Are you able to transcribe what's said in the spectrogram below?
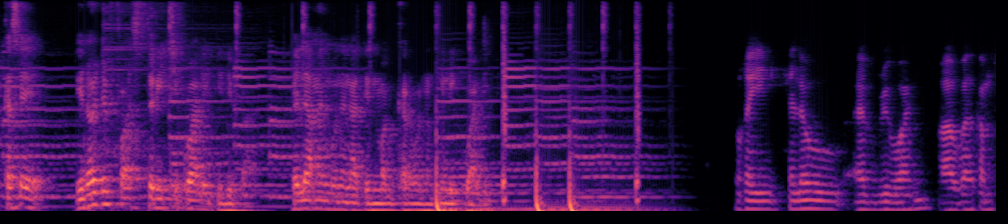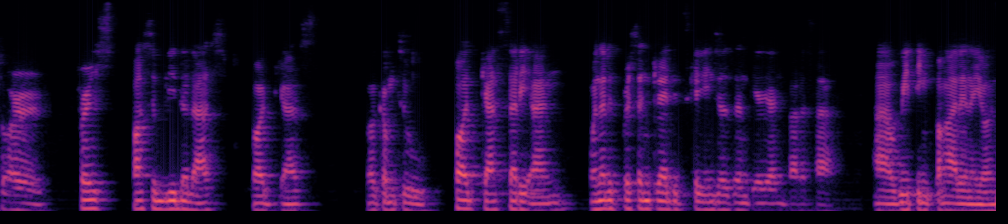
Kasi, in order for us to reach equality, di ba? Kailangan muna natin magkaroon ng inequality. Okay, hello everyone. Uh, welcome to our first, possibly the last podcast. Welcome to Podcast Sarian. 100% credits kay Angel Santillan para sa uh, waiting pangalan na yon.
